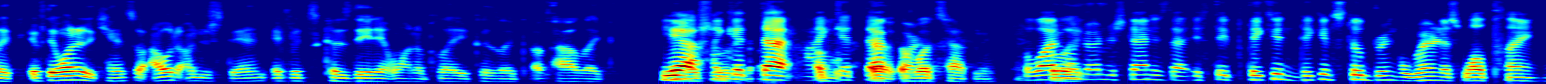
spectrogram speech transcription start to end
like if they wanted to cancel i would understand if it's because they didn't want to play because like of how like yeah, I get that. I of, get uh, that of part. what's happening but what I but, don't like- understand is that if they they can they can still bring awareness while playing.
